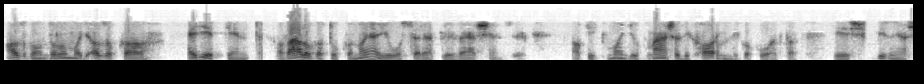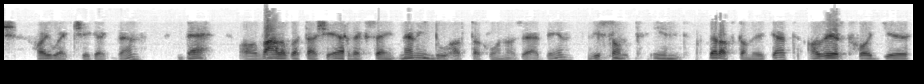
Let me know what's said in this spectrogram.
azt gondolom, hogy azok a egyébként a válogatókon nagyon jó szereplő versenyzők, akik mondjuk második, harmadikok voltak, és bizonyos hajóegységekben, de a válogatási ervek szerint nem indulhattak volna az erdén, viszont én beraktam őket azért, hogy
